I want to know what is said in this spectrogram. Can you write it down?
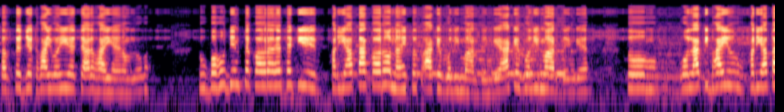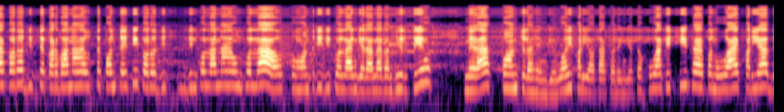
सबसे जेठ भाई वही है, चार भाई हैं हम लोग। तो बहुत दिन से कह रहे थे कि फरियाता करो, नहीं तो आके गोली मार देंगे, आके गोली मार देंगे। तो बोला कि भाई, फरियाता करो, जिससे करवाना है उससे पंचायती करो, जिस जिनको लाना है उनको लाओ। तो मंत्री जी को लाएँगे, राणा रणधीर सिंह, मेरा पंच रहेंगे, वही फरियाता करेंगे। तो हुआ कि ठीक है, अपन हुआ है, फरियाद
